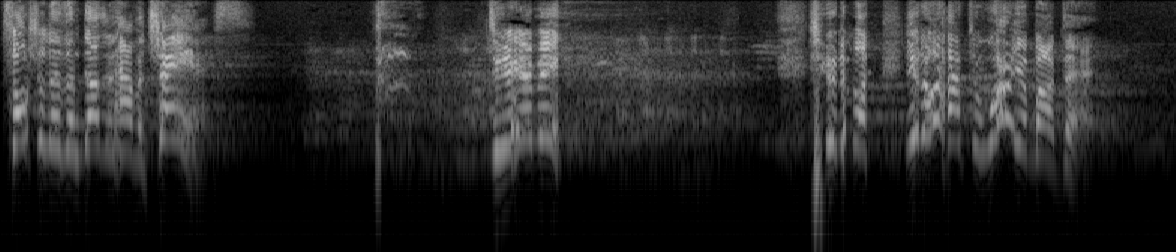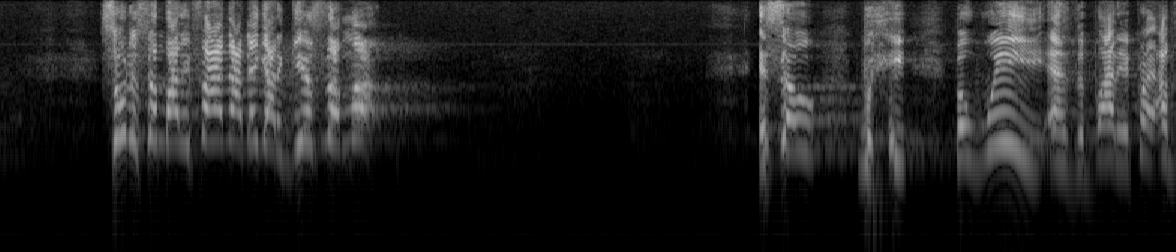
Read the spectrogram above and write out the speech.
Socialism doesn't have a chance. Do you hear me? You don't, you don't have to worry about that. Soon as somebody find out, they got to give something up. And so we, but we as the body of Christ, I'm,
